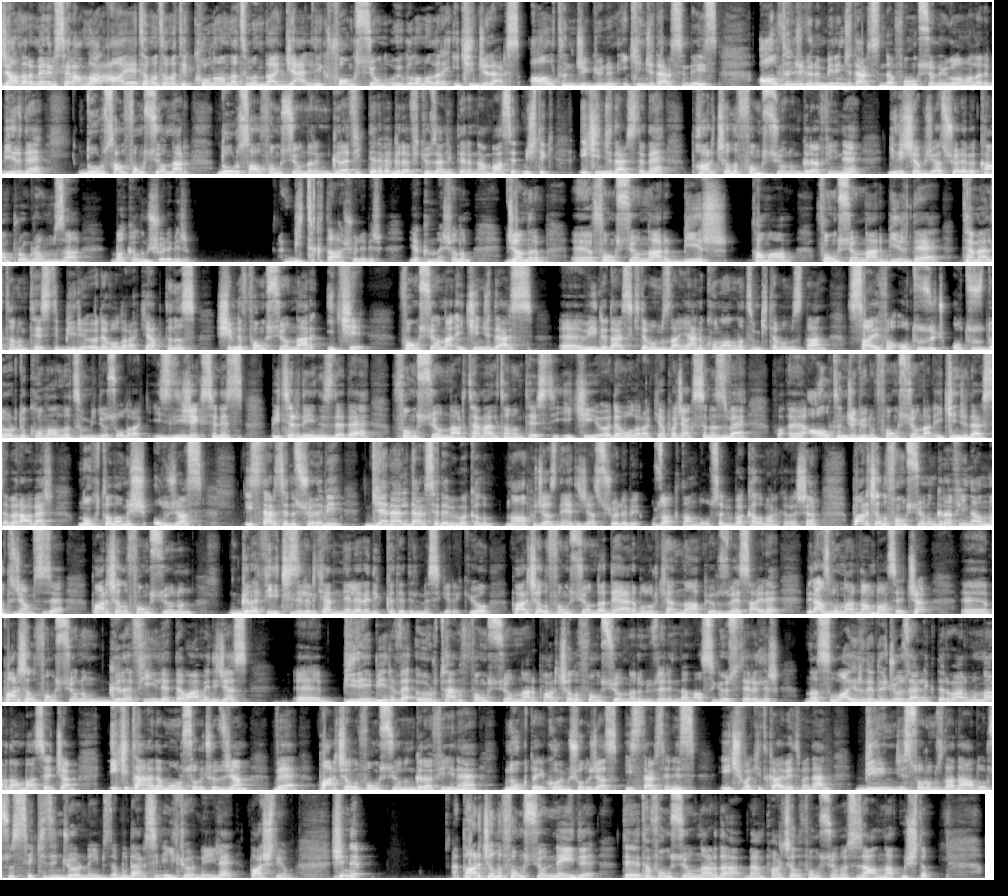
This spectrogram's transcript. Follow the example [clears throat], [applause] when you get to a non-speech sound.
Canlarım benim selamlar. AYT matematik konu anlatımında geldik. Fonksiyon uygulamaları ikinci ders. 6. günün ikinci dersindeyiz. 6. günün birinci dersinde fonksiyon uygulamaları bir de doğrusal fonksiyonlar, doğrusal fonksiyonların grafikleri ve grafik özelliklerinden bahsetmiştik. İkinci derste de parçalı fonksiyonun grafiğine giriş yapacağız. Şöyle bir kan programımıza bakalım. Şöyle bir bir tık daha şöyle bir yakınlaşalım. Canlarım e, fonksiyonlar 1 tamam. Fonksiyonlar 1'de temel tanım testi 1'i ödev olarak yaptınız. Şimdi fonksiyonlar 2. Fonksiyonlar ikinci ders e, video ders kitabımızdan yani konu anlatım kitabımızdan sayfa 33-34'ü konu anlatım videosu olarak izleyeceksiniz. Bitirdiğinizde de fonksiyonlar temel tanım testi 2'yi ödev olarak yapacaksınız ve e, 6. günü fonksiyonlar ikinci derse beraber noktalamış olacağız. İsterseniz şöyle bir genel derse de bir bakalım. Ne yapacağız, ne edeceğiz? Şöyle bir uzaktan da olsa bir bakalım arkadaşlar. Parçalı fonksiyonun grafiğini anlatacağım size. Parçalı fonksiyonun grafiği çizilirken nelere dikkat edilmesi gerekiyor? Parçalı fonksiyonda değer bulurken ne yapıyoruz vesaire. Biraz bunlardan bahsedeceğim. Ee, parçalı fonksiyonun grafiğiyle devam edeceğiz. Ee, birebir ve örten fonksiyonlar parçalı fonksiyonların üzerinde nasıl gösterilir? Nasıl ayırt edici özellikleri var? Bunlardan bahsedeceğim. İki tane de mor soru çözeceğim ve parçalı fonksiyonun grafiğine noktayı koymuş olacağız. İsterseniz hiç vakit kaybetmeden birinci sorumuzla daha doğrusu 8. örneğimizde bu dersin ilk örneğiyle başlayalım. Şimdi Parçalı fonksiyon neydi? TET fonksiyonlarda ben parçalı fonksiyonu size anlatmıştım.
